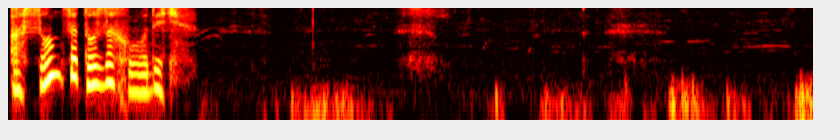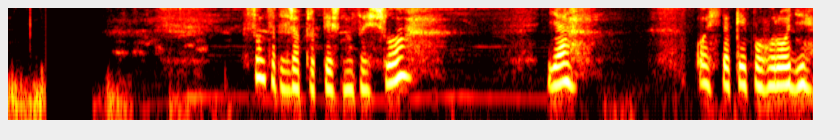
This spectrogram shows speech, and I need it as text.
А сонце то заходить. Сонце вже практично зайшло. Я ось такий по городі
